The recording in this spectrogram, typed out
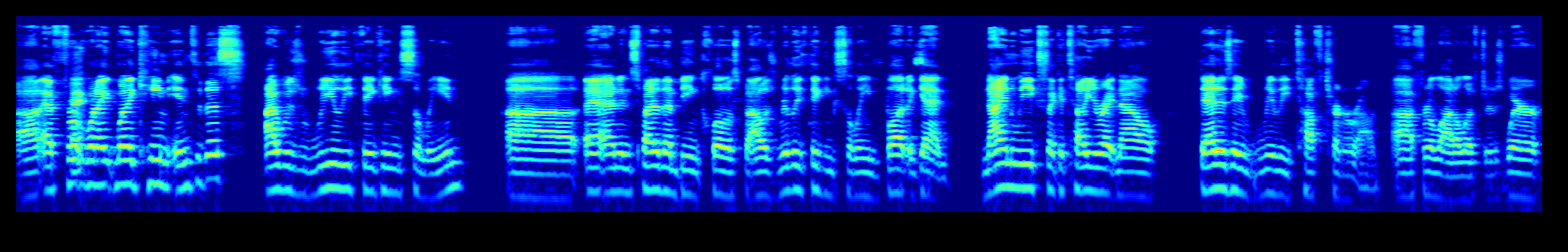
Uh, at first, when I when I came into this, I was really thinking Celine uh, and in spite of them being close, but I was really thinking Celine. But again, nine weeks, I could tell you right now, that is a really tough turnaround uh, for a lot of lifters. Where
